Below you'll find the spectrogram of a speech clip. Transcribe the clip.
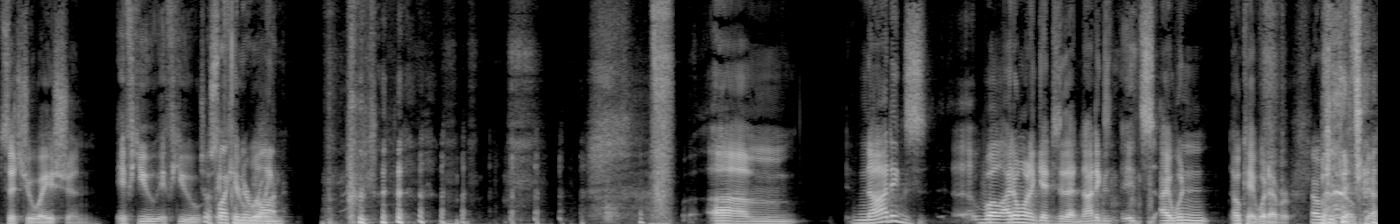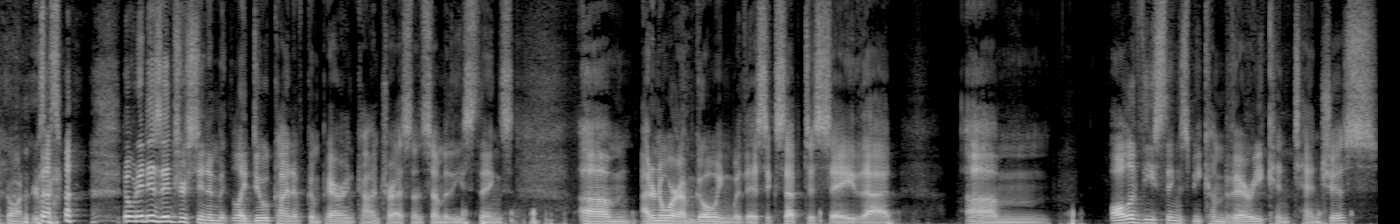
situation. If you if you just if like in Iran. um not ex well, I don't want to get to that. Not ex- it's I wouldn't okay, whatever. That was a joke. yeah, go on. no, but it is interesting to like do a kind of compare and contrast on some of these things. Um, I don't know where I'm going with this, except to say that um, all of these things become very contentious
